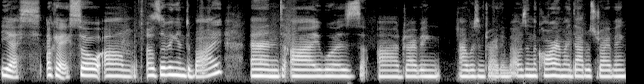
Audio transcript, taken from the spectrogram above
Yes. Okay. So um, I was living in Dubai and I was uh, driving. I wasn't driving, but I was in the car, and my dad was driving,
